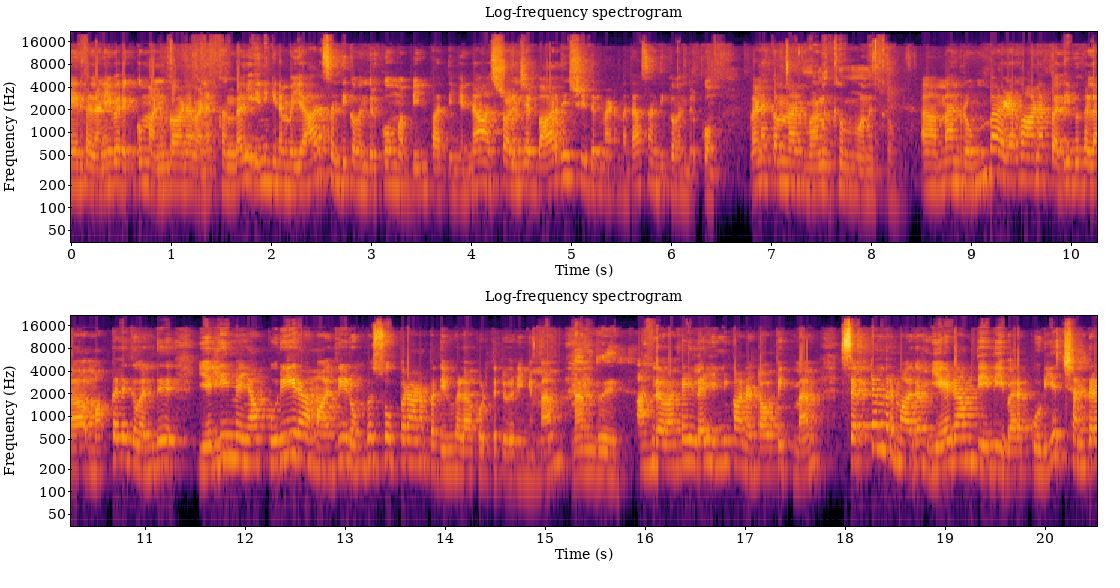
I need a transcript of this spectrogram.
நேர்கள் அனைவருக்கும் அன்பான வணக்கங்கள். இன்னைக்கு நம்ம யாரை சந்திக்க வந்திருக்கோம் அப்படின்னு பார்த்தீங்கன்னா அஸ்ட்ராலஜர் பாரதி ஸ்ரீதர் மேடமை தான் சந்திக்க வந்திருக்கோம். வணக்கம் மேம் வணக்கம் வணக்கம். மேம் ரொம்ப அழகான பதிவுகளா மக்களுக்கு வந்து எளிமையா புரியுற மாதிரி ரொம்ப சூப்பரான பதிவுகளா கொடுத்துட்டு வரீங்க மேம் நன்றி. அந்த வகையில இன்னைக்கான டாபிக் மேம் செப்டம்பர் மாதம் ஏழாம் தேதி வரக்கூடிய சந்திர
